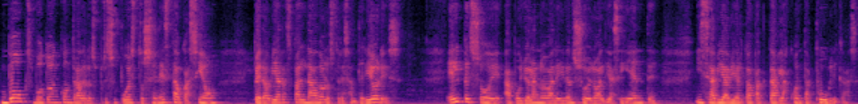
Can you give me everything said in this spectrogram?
Vox votó en contra de los presupuestos en esta ocasión, pero había respaldado los tres anteriores. El PSOE apoyó la nueva ley del suelo al día siguiente y se había abierto a pactar las cuentas públicas.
